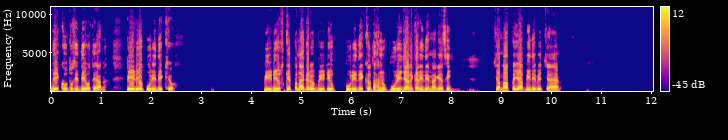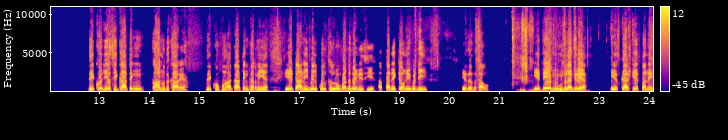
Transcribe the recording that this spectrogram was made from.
ਦੇਖੋ, ਤੁਸੀਂ ਦਿਓ ਧਿਆਨ। ਵੀਡੀਓ ਪੂਰੀ ਦੇਖਿਓ। ਵੀਡੀਓ ਸਕਿਪ ਨਾ ਕਰਿਓ, ਵੀਡੀਓ ਪੂਰੀ ਦੇਖਿਓ, ਤੁਹਾਨੂੰ ਪੂਰੀ ਜਾਣਕਾਰੀ ਦੇਵਾਂਗੇ ਅਸੀਂ। ਜਮਾ ਪੰਜਾਬੀ ਦੇ ਵਿੱਚ ਐ। ਦੇਖੋ ਜੀ, ਅਸੀਂ ਕਟਿੰਗ ਤੁਹਾਨੂੰ ਦਿਖਾ ਰਿਹਾ ਦੇਖੋ, ਹੁਣ ਆ ਕਟਿੰਗ ਕਰਨੀ ਆ ਇਹ ਟਾਣੀ ਬਿਲਕੁਲ ਥੱਲੋਂ ਵੱਢ ਦੇਣੀ ਸੀ। ਆਪਾਂ ਨੇ ਕਿਉਂ ਨਹੀਂ ਵੱਢੀ? ਇਧਰ ਦਿਖਾਓ। ਇਹ ਤੇ ਅਮਰੂਦ ਲੱਗ ਰਿਹਾ। ਇਸ ਕਰਕੇ ਆਪਾਂ ਨੇ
